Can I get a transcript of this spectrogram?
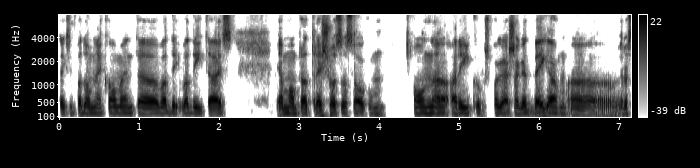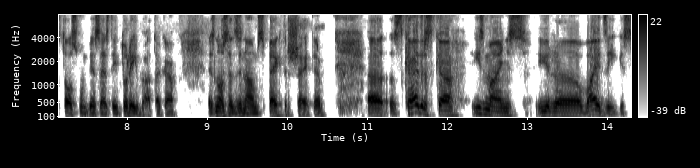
teiksim, padomnieku konventa vadī, vadītājs. Jā, manuprāt, trešo sasaukumu Un uh, arī kopš pagājušā gada beigām uh, Rostovs man piesaistīja turībā. Es nosaucu zināmu spektru šeit. Ja. Uh, skaidrs, ka izmaiņas ir uh, vajadzīgas,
